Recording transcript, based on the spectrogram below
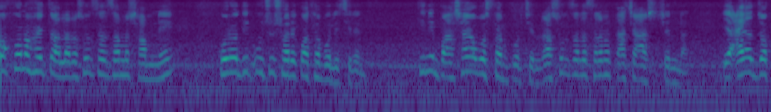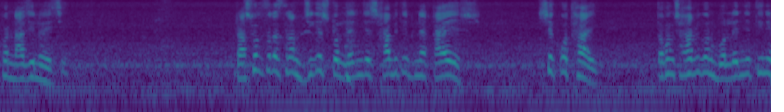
কখনো হয়তো আল্লাহ রসুল সাল্লামের সামনে কোনোদিন উঁচু স্বরে কথা বলেছিলেন। তিনি বাসায় অবস্থান করছেন, রাসুল সাল্লাহ সাল্লামের কাছে আসছেন না। এই আয়াত যখন নাজিল হয়েছে, রাসুল সাল্লাহ সাল্লাম জিজ্ঞেস করলেন যে, সাবিত ইবনে কায়েস, সে কোথায়? তখন সাহাবিগণ বললেন যে, তিনি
